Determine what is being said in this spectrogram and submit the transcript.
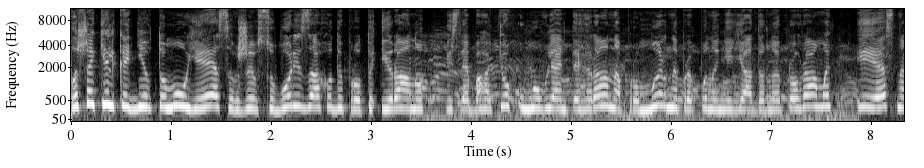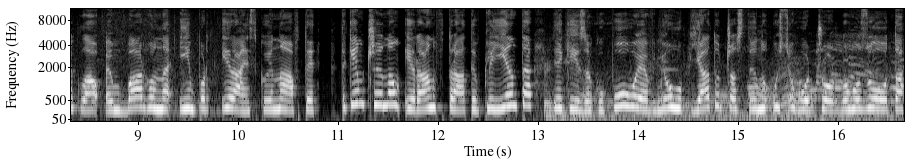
Лише кілька днів тому ЄС вжив суворі заходи проти Ірану. Після багатьох умовлянь Тегерана про мирне припинення ядерної програми ЄС наклав ембарго на імпорт іранської нафти. Таким чином, Іран втратив клієнта, який закуповує в нього п'яту частину усього чорного золота,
